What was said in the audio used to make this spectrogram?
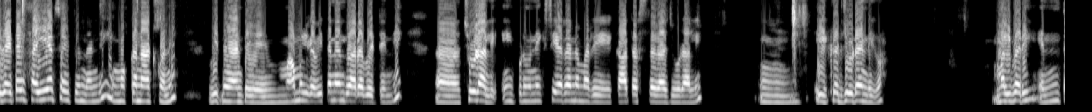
ఇదైతే ఫైవ్ ఇయర్స్ అవుతుందండి మొక్క నాటుకొని. అంటే మామూలుగా విత్తనం ద్వారా పెట్టింది. చూడాలి. ఇప్పుడు నెక్స్ట్ ఇయర్ అన్న మరి కాత వస్తుందా చూడాలి. ఇక్కడ చూడండి ఇగో. మల్బరీ ఎంత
